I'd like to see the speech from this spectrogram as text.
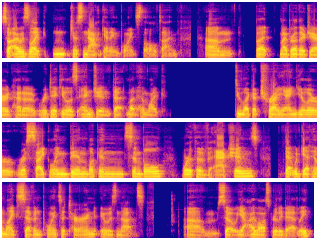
So i was like n- just not getting points the whole time. Um, but my brother jared had a ridiculous engine that let him like do like a triangular recycling bin looking symbol worth of actions that would get him like seven points a turn. It was nuts. Um, so yeah, I lost really badly.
